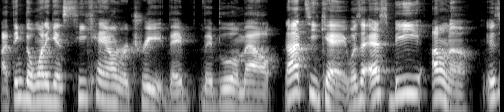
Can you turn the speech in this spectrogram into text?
I think the one against TK on Retreat retreat, they they blew him out. Not TK. Was it SB? I don't know. Is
